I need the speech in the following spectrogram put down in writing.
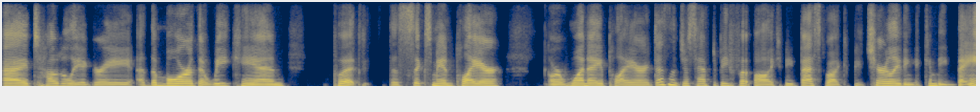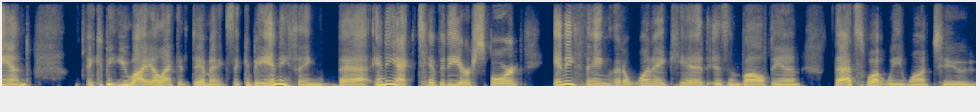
I totally agree. Uh, the more that we can put the six man player or 1A player. It doesn't just have to be football, it could be basketball, it could be cheerleading, it can be band, it could be UIL academics, it could be anything that any activity or sport, anything that a 1A kid is involved in. That's what we want to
